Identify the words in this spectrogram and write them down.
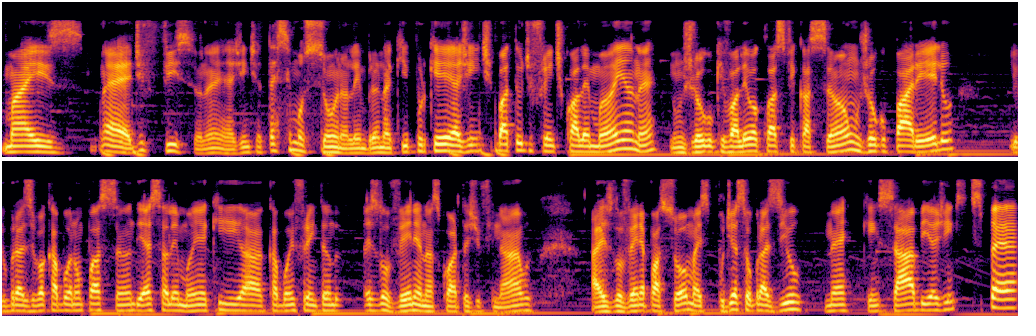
Mas é, é difícil, né? A gente até se emociona lembrando aqui, porque a gente bateu de frente com a Alemanha, né? Num jogo que valeu a classificação, um jogo parelho, e o Brasil acabou não passando, e essa Alemanha que acabou enfrentando a Eslovênia nas quartas de final. A Eslovênia passou, mas podia ser o Brasil, né? Quem sabe? A gente espera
